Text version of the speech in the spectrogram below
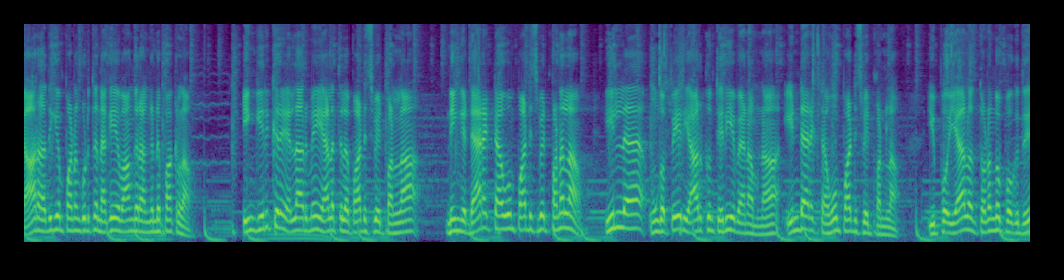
யார் அதிகம் பணம் கொடுத்து நகையை வாங்குறாங்கன்னு பார்க்கலாம். இங்க இருக்கிற எல்லாருமே ஏலத்துல பார்ட்டிசிபேட் பண்ணலாம். நீங்க டைரக்டாவும் பார்ட்டிசிபேட் பண்ணலாம். இல்ல உங்க பேர் யாருக்கும் தெரிய வேணாம்னா இன்டைரக்டாவும் பார்ட்டிசிபேட் பண்ணலாம். இப்போ ஏலம் தொடங்க போகுது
